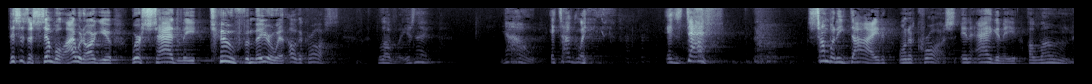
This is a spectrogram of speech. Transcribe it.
This is a symbol, I would argue, we're sadly too familiar with. Oh, the cross. Lovely, isn't it? No, it's ugly. It's death. Somebody died on a cross in agony alone.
